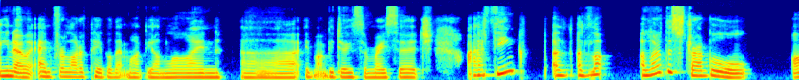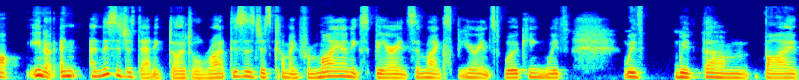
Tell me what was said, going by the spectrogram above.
you know, and for a lot of people that might be online, uh, it might be doing some research. I think a, a lot, a lot of the struggle, uh, you know, and and this is just anecdotal, right? This is just coming from my own experience and my experience working with, with with um bi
